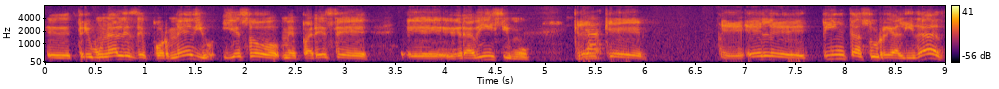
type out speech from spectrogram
eh, tribunales de por medio, y eso me parece gravísimo. Creo que él pinta su realidad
